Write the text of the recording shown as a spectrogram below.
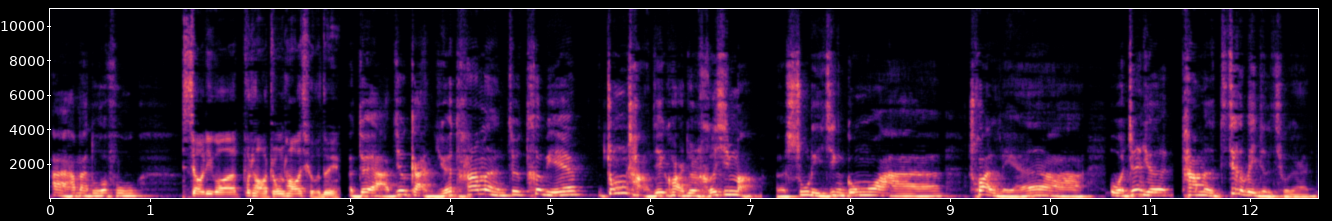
艾哈迈多夫，效力过不少中超球队。呃对啊，就感觉他们就特别中场这块儿就是核心嘛，呃，梳理进攻啊，串联啊，我真觉得他们这个位置的球员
